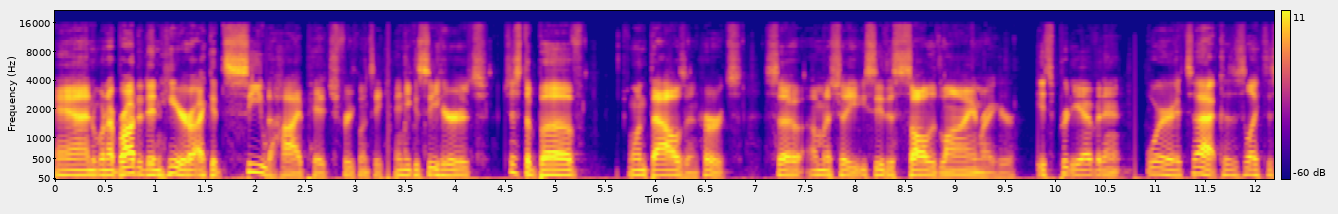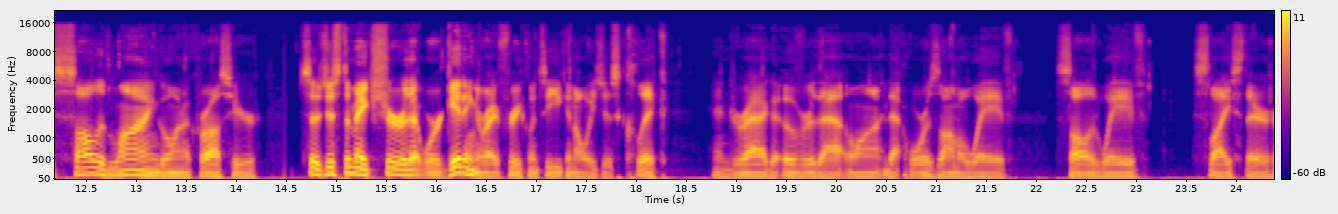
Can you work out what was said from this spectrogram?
And when I brought it in here, I could see the high pitch frequency. And you can see here it's just above 1000 hertz. So I'm going to show you, you see this solid line right here. It's pretty evident where it's at because it's like this solid line going across here. So just to make sure that we're getting the right frequency, you can always just click and drag over that line, that horizontal wave, solid wave slice there,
